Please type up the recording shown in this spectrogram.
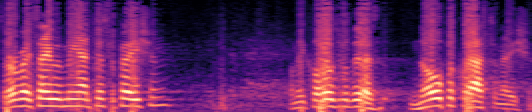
So everybody say with me anticipation. Let me close with this. No procrastination.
